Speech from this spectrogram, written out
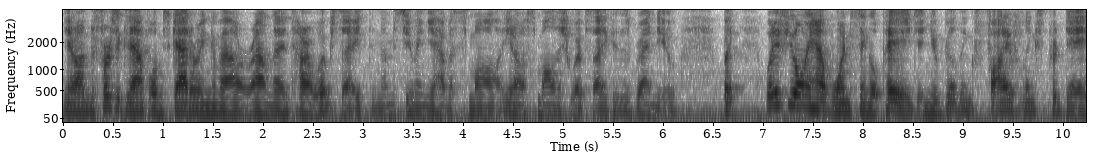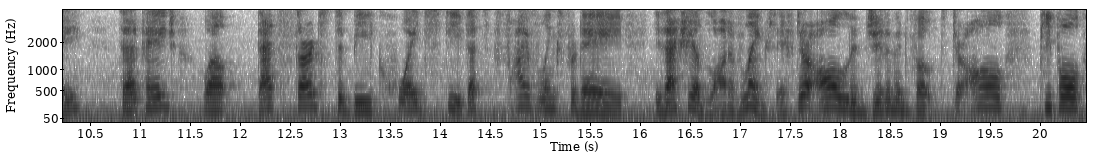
you know, in the first example, I'm scattering them out around the entire website, and I'm assuming you have a small, you know, smallish website because it's brand new. But what if you only have one single page and you're building five links per day to that page? Well, that starts to be quite steep. That's five links per day is actually a lot of links. If they're all legitimate votes, they're all people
